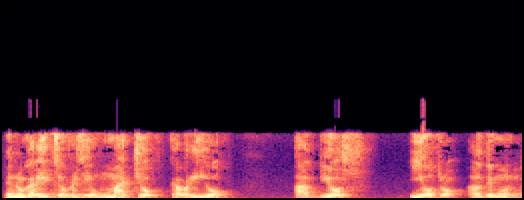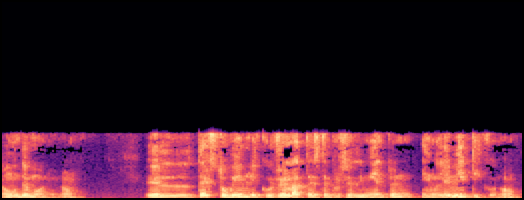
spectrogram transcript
En Ugarit se ofrecía un macho cabrío al dios y otro al demonio, a un demonio, ¿no? El texto bíblico relata este procedimiento en, Levítico, ¿no?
